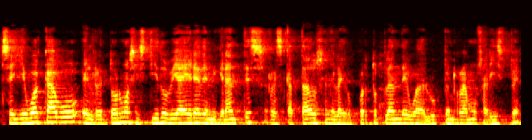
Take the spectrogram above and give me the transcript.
se llevó a cabo el retorno asistido vía aérea de migrantes rescatados en el aeropuerto Plan de Guadalupe en Ramos Arispe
